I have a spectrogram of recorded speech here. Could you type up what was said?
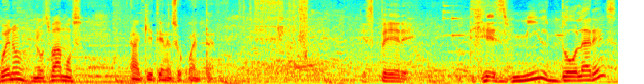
Bueno, nos vamos. Aquí tiene su cuenta. Espere, ¿10 mil dólares?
